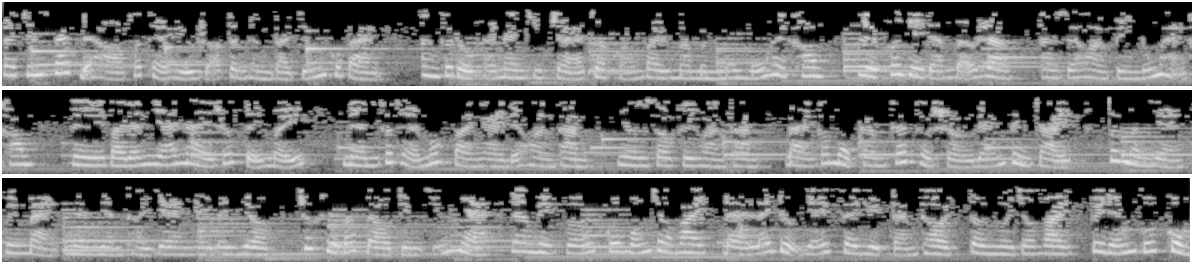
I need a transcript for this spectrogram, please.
và chính xác để họ có thể hiểu rõ tình hình tài chính của bạn. Anh có đủ khả năng chi trả cho khoản vay mà mình mong muốn hay không? Liệu có gì đảm bảo rằng anh sẽ hoàn tiền đúng hạn không? Vì bài đánh giá này rất tỉ mỉ nên có thể mất vài ngày để hoàn thành, nhưng sau khi hoàn thành, bạn có một cam kết thực sự đáng tin cậy. Tôi mạnh dạng khuyên bạn nên dành thời gian ngay bây giờ trước khi bắt đầu tìm kiếm nhà, làm việc với cố vấn cho vay để lấy được giấy phê duyệt tạm thời từ người cho vay. Vì đến cuối cùng,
